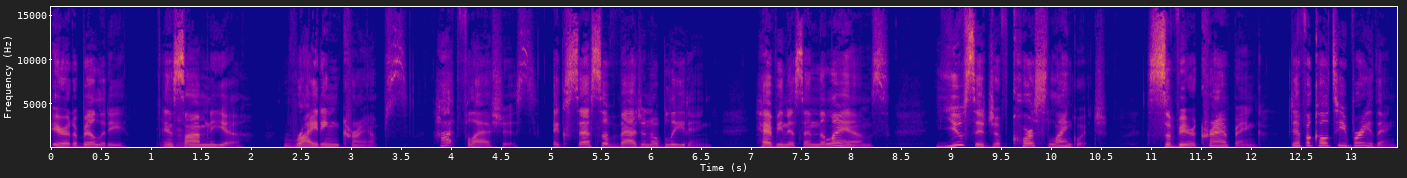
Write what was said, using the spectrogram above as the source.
irritability, mm-hmm. insomnia, writing cramps, hot flashes, excessive vaginal bleeding, heaviness in the limbs, usage of coarse language, severe cramping, difficulty breathing,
